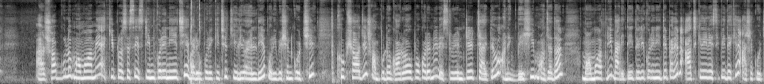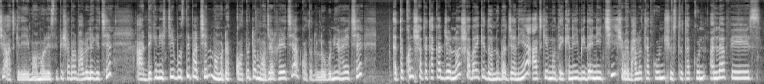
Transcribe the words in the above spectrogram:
আর সবগুলো মোমো আমি একই প্রসেসে স্টিম করে নিয়েছি। এবারে উপরে কিছু চিলি অয়েল দিয়ে পরিবেশন করছি। খুব সহজে সম্পূর্ণ ঘরোয়া উপকরণে রেস্টুরেন্টের চাইতেও অনেক বেশি মজাদার মোমো আপনি বাড়িতেই তৈরি করে নিতে পারেন। আজকের এই রেসিপি দেখে আশা করছি আজকের এই মোমো রেসিপি সবার ভালো লেগেছে। আর দেখে নিশ্চয়ই বুঝতে পারছেন মোমোটা কতটা মজার হয়েছে আর কতটা লোভনীয় হয়েছে। এতক্ষণ সাথে থাকার জন্য সবাইকে ধন্যবাদ জানিয়ে আজকের মতো এখানেই বিদায় নিচ্ছি। সবাই ভালো থাকুন, সুস্থ থাকুন। আল্লাহ হাফিজ।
